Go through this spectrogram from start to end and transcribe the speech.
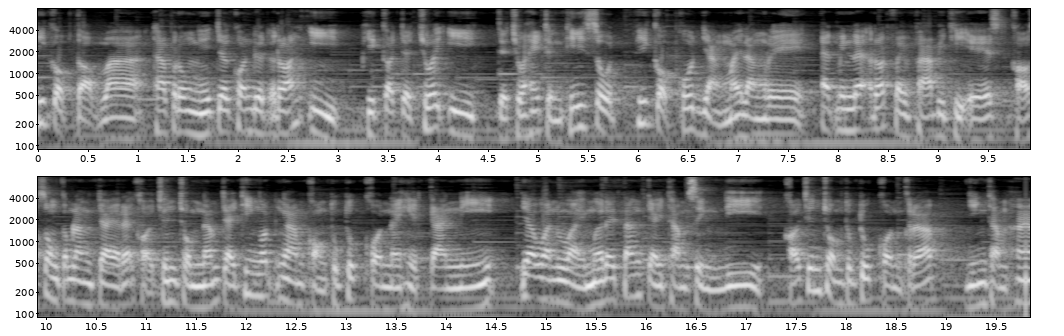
พี่กบตอบว่า ถ้าพรุ่งนี้เจอคนเดือดร้อนอีก พี่ก็จะช่วยอีก จะช่วยให้ถึงที่สุด พี่กบพูดอย่างไม่ลังเล แอดมินและรถไฟฟ้า BTS ขอส่งกำลังใจและขอชื่นชมน้ำใจที่งดงามของทุกๆ คนในเหตุการณ์นี้ อย่าวันไหวเมื่อได้ตั้งใจทำสิ่งดี ขอชื่นชมทุกๆ คนครับ ยิ่งทำให้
